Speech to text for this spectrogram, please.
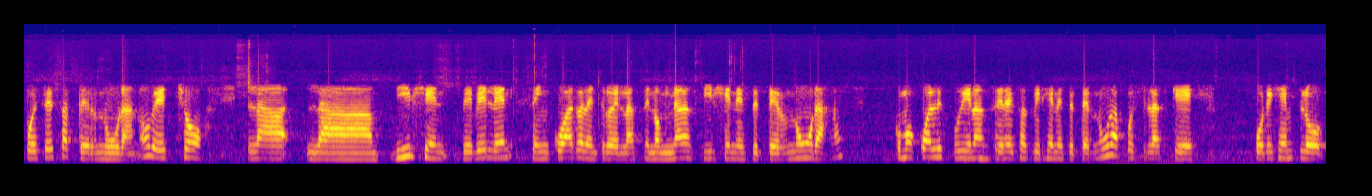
pues, esa ternura, ¿no? De hecho, la, la Virgen de Belén se encuadra dentro de las denominadas vírgenes de ternura, ¿no? Como cuáles pudieran ser esas vírgenes de ternura, pues las que, por ejemplo,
